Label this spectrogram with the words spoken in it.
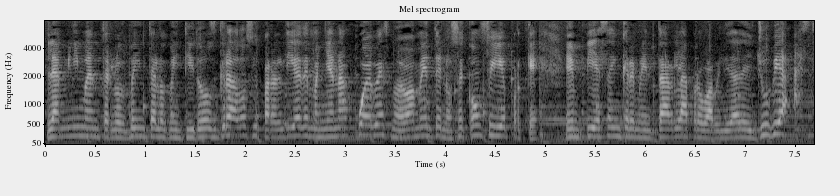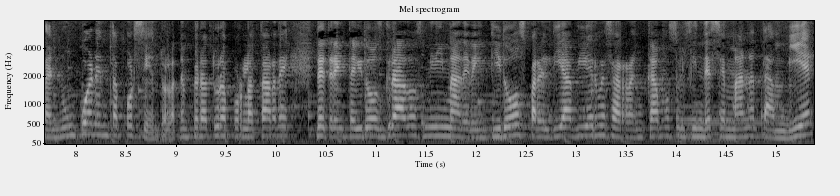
la mínima entre los 20 a los 22 grados. Y para el día de mañana jueves, nuevamente no se confíe porque empieza a incrementar la probabilidad de lluvia hasta en un 40%. La temperatura por la tarde de 32 grados, mínima de 22. Para el día viernes arrancamos el fin de semana también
